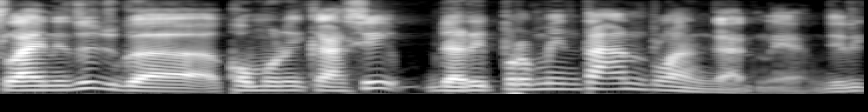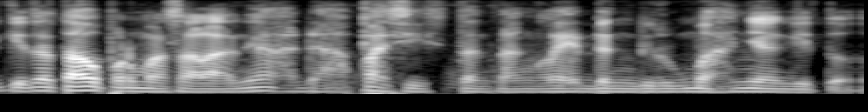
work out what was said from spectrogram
Selain itu juga komunikasi dari permintaan pelanggan ya. Jadi kita tahu permasalahannya ada apa sih tentang ledeng di rumahnya gitu.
